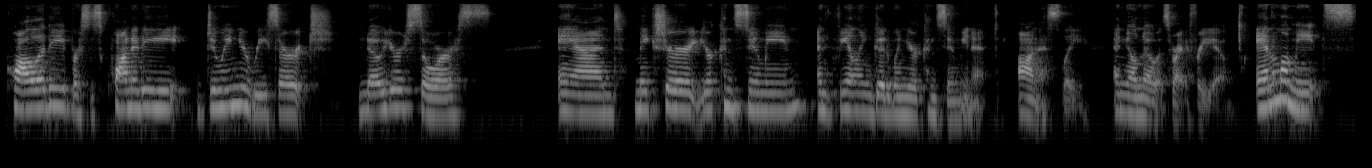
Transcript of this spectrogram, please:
quality versus quantity, doing your research, know your source, and make sure you're consuming and feeling good when you're consuming it, honestly, and you'll know what's right for you. Animal meats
